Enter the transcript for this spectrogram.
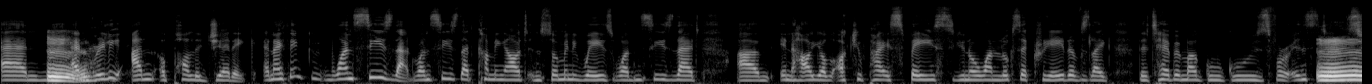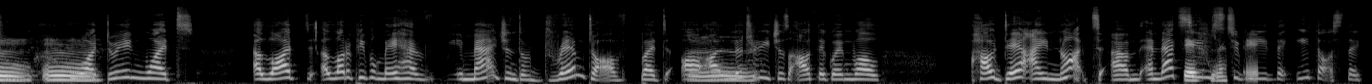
and and really unapologetic. And i think one sees that one sees that coming out in so many ways. One sees that um, in how you'll occupy space. You know one looks at creatives like the Thebe Magugus for instance who who are doing what a lot a lot of people may have imagined or dreamt of but are, are literally just out there going well how dare I not? Um, and that seems to be the ethos that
